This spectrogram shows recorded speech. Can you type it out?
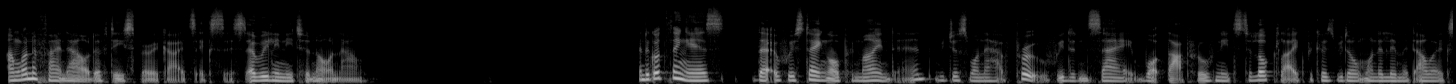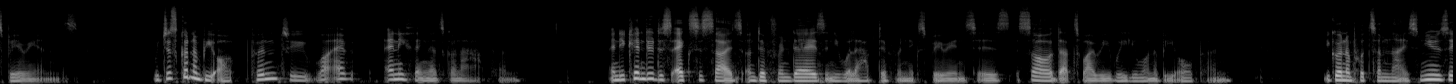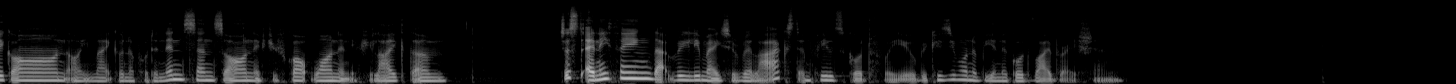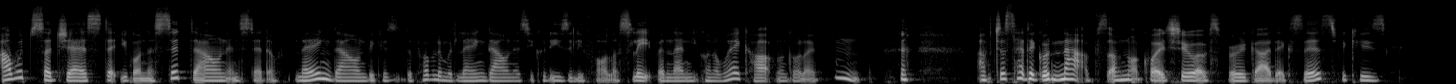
I'm going to find out if these spirit guides exist. I really need to know now. And the good thing is that if we're staying open minded, we just want to have proof. We didn't say what that proof needs to look like because we don't want to limit our experience. We're just going to be open to whatever anything that's going to happen. And you can do this exercise on different days and you will have different experiences. So that's why we really want to be open. You're going to put some nice music on, or you might going to put an incense on if you've got one and if you like them. Just anything that really makes you relaxed and feels good for you because you want to be in a good vibration. I would suggest that you're going to sit down instead of laying down because the problem with laying down is you could easily fall asleep and then you're going to wake up and go like, hmm, I've just had a good nap. So I'm not quite sure if spirit guide exists because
